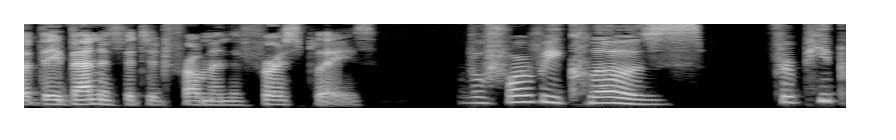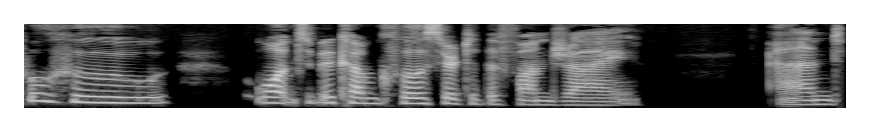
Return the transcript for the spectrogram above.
that they benefited from in the first place. Before we close, for people who want to become closer to the fungi and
